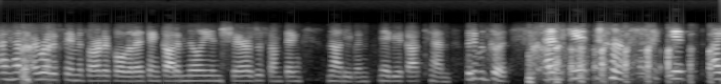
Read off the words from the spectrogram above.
I, I had I wrote a famous article that I think got a million shares or something. Not even, maybe it got ten, but it was good. And it it I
